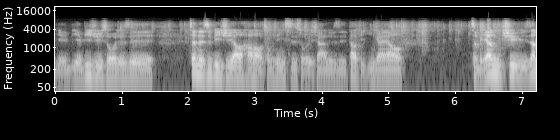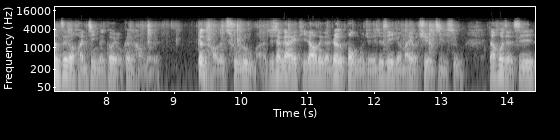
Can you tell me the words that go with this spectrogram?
也也必须说就是真的是必须要好好重新思索一下，就是到底应该要怎么样去让这个环境能够有更好的更好的出路嘛？就像刚才提到那个热泵，我觉得就是一个蛮有趣的技术，那或者是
